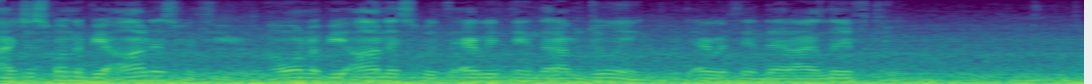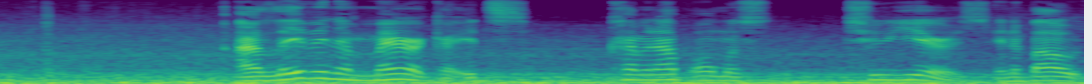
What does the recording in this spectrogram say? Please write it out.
I just want to be honest with you. I want to be honest with everything that I'm doing, with everything that I live through. I live in America. It's coming up almost two years. In about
